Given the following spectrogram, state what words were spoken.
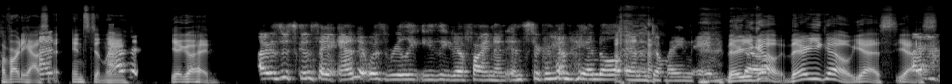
Havarti House And- instantly. and- Yeah, go ahead. I was just going to say, and it was really easy to find an Instagram handle and a domain name. There you go. There you go. Yes, yes.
